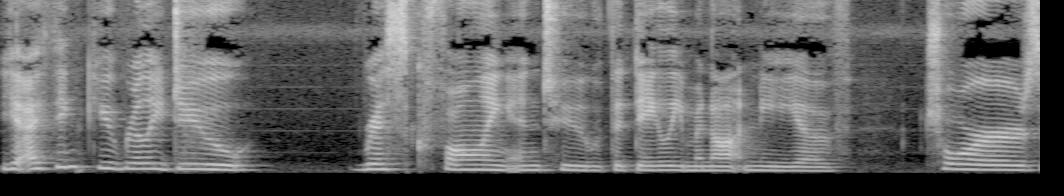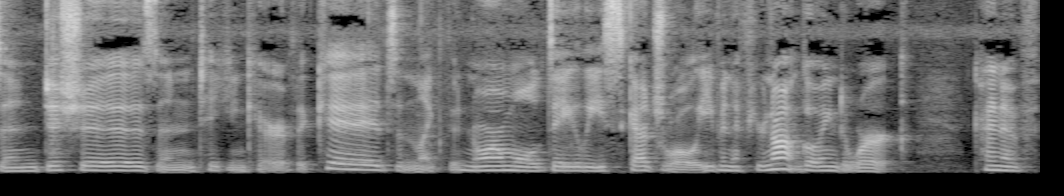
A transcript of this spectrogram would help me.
Yeah, I think you really do risk falling into the daily monotony of chores and dishes and taking care of the kids and like the normal daily schedule, even if you're not going to work, kind of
